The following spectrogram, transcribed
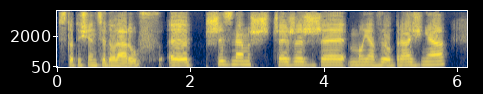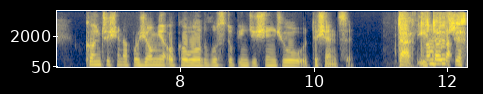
100 tysięcy dolarów. Przyznam szczerze, że moja wyobraźnia kończy się na poziomie około 250 tysięcy. Tak, i to już jest...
